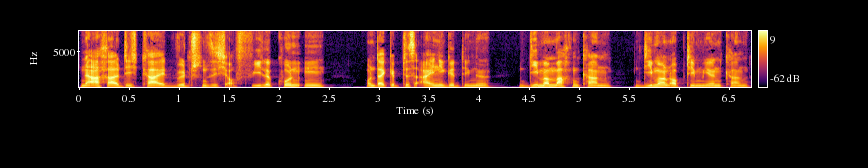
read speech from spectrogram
Nachhaltigkeit wünschen sich auch viele Kunden und da gibt es einige Dinge, die man machen kann, die man optimieren kann,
